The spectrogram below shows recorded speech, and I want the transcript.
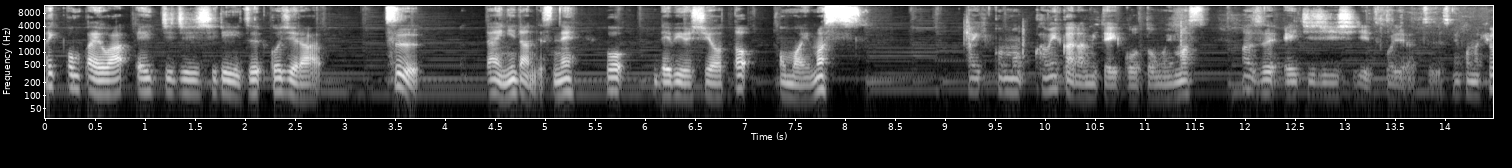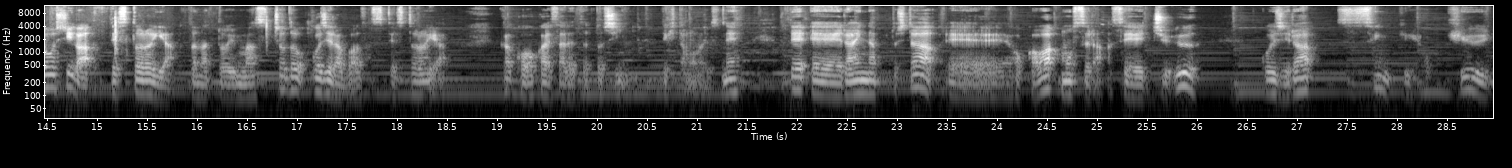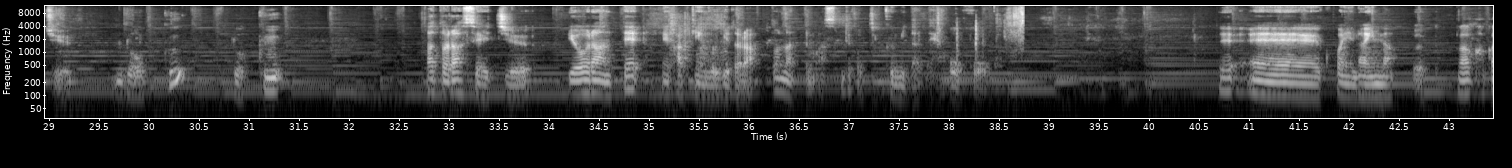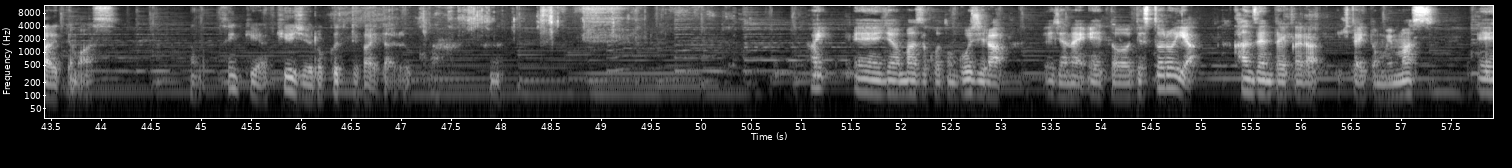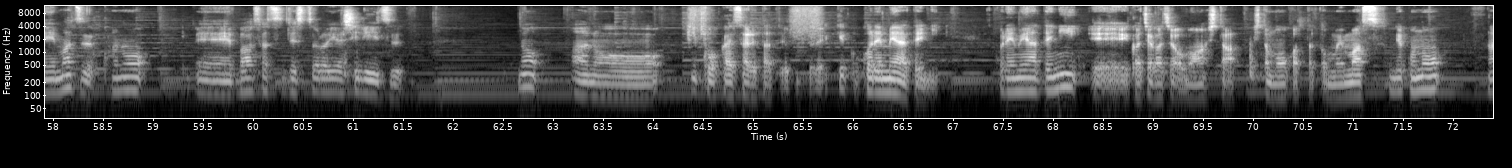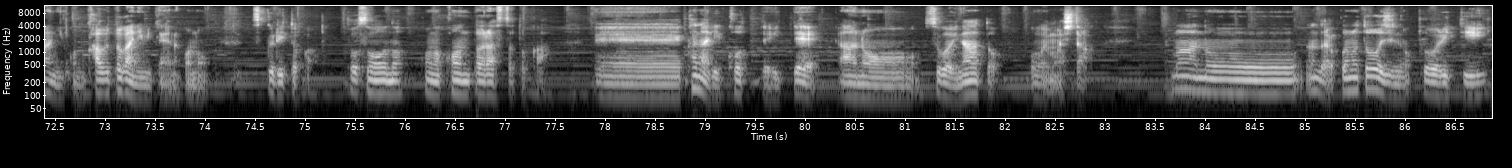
はい、今回は HG シリーズゴジラ2第2弾ですね、をレビューしようと思います。はい、この紙から見ていこうと思います。まず HG シリーズゴジラ2ですね。この表紙がデストロイヤーとなっております。ちょうどゴジラ VS デストロイヤーが公開された年にできたものですね。で、えー、ラインナップとしては、えー、他はモスラ、成虫、ゴジラ1990 6?6 バトラ成虫ビオランテカッキングギドラ。となってます。でこっち組み立て方法。で、えー、ここにラインナップが書かれてます。1996って書いてある。はい、えー、じゃあまずこのゴジラ、えー、じゃない、えっ、ー、と、デストロイヤー。完全体からいきたいと思います。えー、まずこのえー、バーサスデストロイヤーシリーズの、あのー、公開されたということで、結構これ目当てに、これ目当てに、えー、ガチャガチャを回した人も多かったと思います。で、この、何？このカブトガニみたいなこの作りとか、塗装のこのコントラストとか、えー、かなり凝っていて、あのー、すごいなと思いました。まああのー、なんだろう、この当時のクオリティ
